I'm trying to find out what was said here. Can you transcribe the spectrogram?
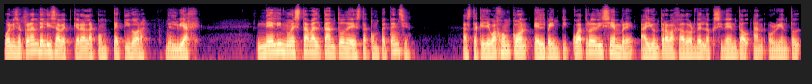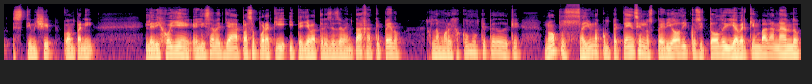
Bueno, y se acuerdan de Elizabeth, que era la competidora del viaje. Nelly no estaba al tanto de esta competencia. Hasta que llegó a Hong Kong el 24 de diciembre, hay un trabajador del Occidental and Oriental Steamship Company le dijo, oye, Elizabeth ya pasó por aquí y te lleva tres días de ventaja, ¿qué pedo? La morra dijo, ¿cómo? ¿Qué pedo de qué? No, pues hay una competencia en los periódicos y todo y a ver quién va ganando.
